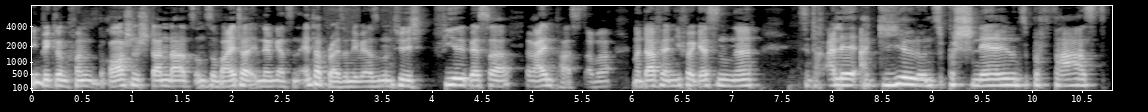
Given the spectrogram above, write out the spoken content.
die Entwicklung von Branchenstandards und so weiter in dem ganzen Enterprise-Universum natürlich viel besser reinpasst. Aber man darf ja nie vergessen, ne, sind doch alle agil und super schnell und super fast.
